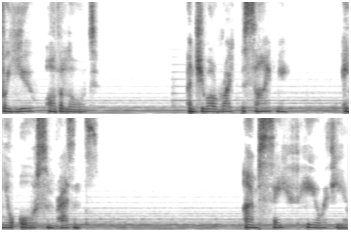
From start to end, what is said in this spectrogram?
For you are the Lord, and you are right beside me in your awesome presence. I am safe here with you.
